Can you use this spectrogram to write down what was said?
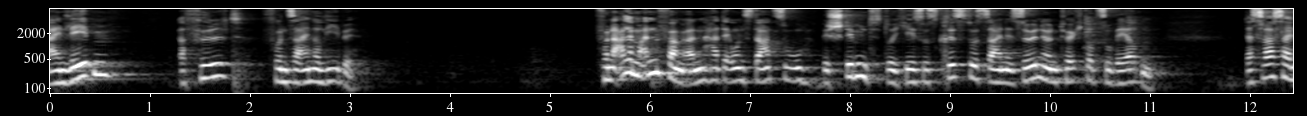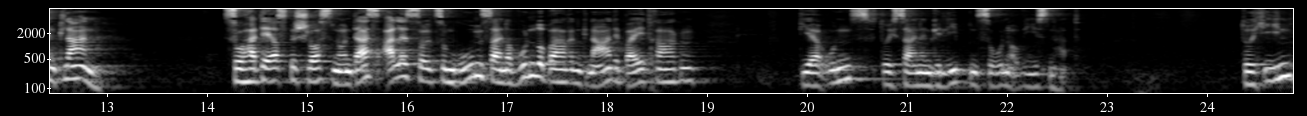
Ein Leben erfüllt von seiner Liebe. Von allem Anfang an hat er uns dazu bestimmt, durch Jesus Christus seine Söhne und Töchter zu werden. Das war sein Plan. So hatte er es beschlossen. Und das alles soll zum Ruhm seiner wunderbaren Gnade beitragen, die er uns durch seinen geliebten Sohn erwiesen hat. Durch ihn,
